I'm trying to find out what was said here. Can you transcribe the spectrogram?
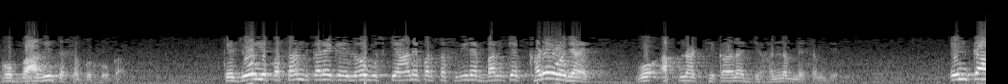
وہ باغی تصور ہوگا کہ جو یہ پسند کرے کہ لوگ اس کے آنے پر تصویریں بن کے کھڑے ہو جائیں، وہ اپنا ٹھکانہ جہنم میں سمجھے۔ ان کا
